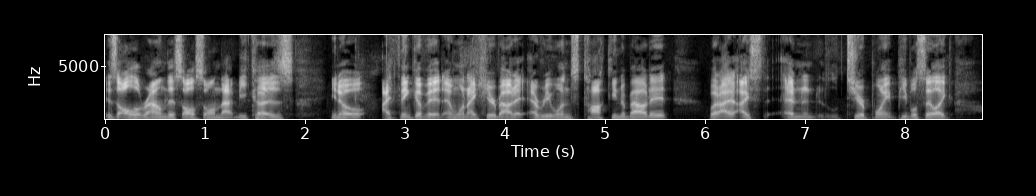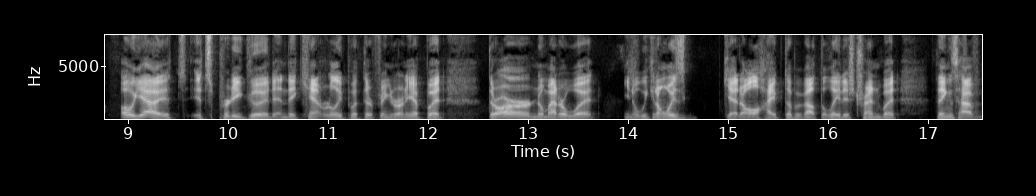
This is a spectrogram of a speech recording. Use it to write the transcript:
is all around this also on that because, you know, I think of it and when I hear about it, everyone's talking about it. But I, I and to your point, people say like, oh yeah, it's it's pretty good, and they can't really put their finger on it yet. But there are, no matter what, you know, we can always get all hyped up about the latest trend, but things have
